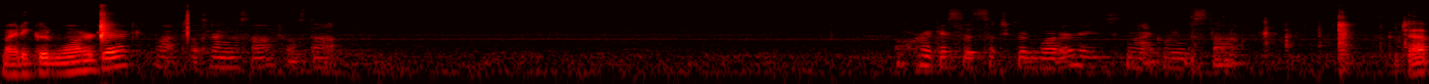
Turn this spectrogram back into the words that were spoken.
Mighty good water, Jack. Watch, I'll turn this off, I'll stop. I guess it's such good water, he's not going to stop. Good job.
